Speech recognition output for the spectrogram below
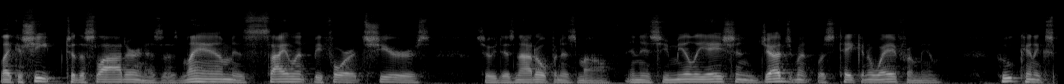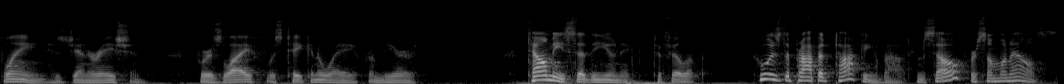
like a sheep to the slaughter, and as a lamb is silent before its shears, so he does not open his mouth. In his humiliation, judgment was taken away from him. Who can explain his generation? For his life was taken away from the earth. Tell me, said the eunuch to Philip, who is the prophet talking about, himself or someone else?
